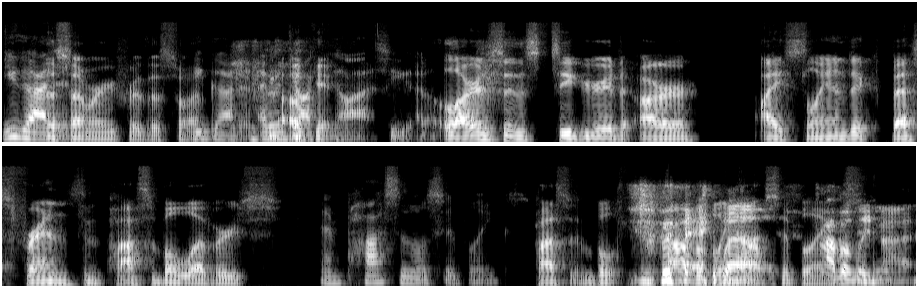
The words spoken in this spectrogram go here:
you got the it. summary for this one. You got it. I've been talking okay. a lot, so you got it. Lars and Sigrit are Icelandic best friends and possible lovers and possible siblings. Possible, probably Well, not siblings. Probably not.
